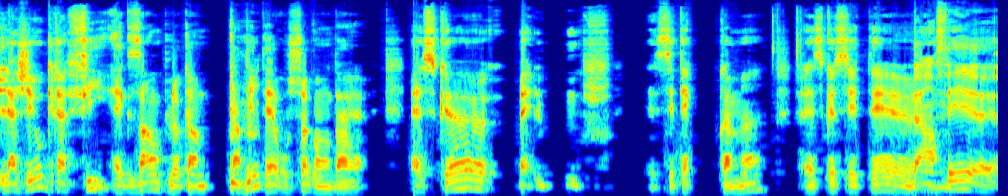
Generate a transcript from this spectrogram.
La géographie, exemple, là, quand, quand Mhm. tu étais au secondaire, est-ce que ben c'était comment? Est-ce que c'était euh, Ben en fait, euh,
